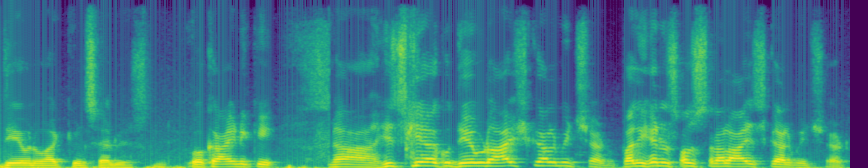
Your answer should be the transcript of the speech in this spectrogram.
దేవుని వాక్యం సెలవిస్తుంది. ఒక ఆయనకి హిస్కియాకు దేవుడు ఆయుష్కాలం ఇచ్చాడు పదిహేను సంవత్సరాల ఆయుష్కాలం ఇచ్చాడు.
